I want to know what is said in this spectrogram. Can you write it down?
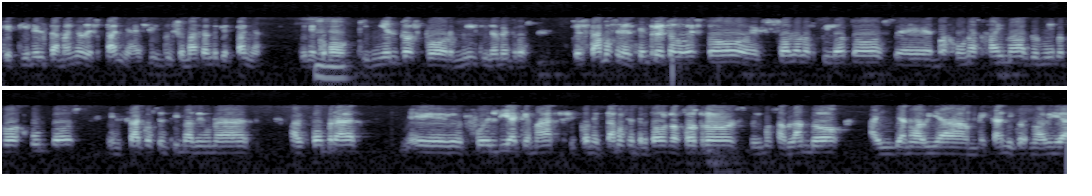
que tiene el tamaño de España, es incluso más grande que España, tiene como 500 por 1000 kilómetros. Entonces estamos en el centro de todo esto, solo los pilotos eh, bajo unas jaimas, durmiendo todos juntos, en sacos encima de unas alfombras. Eh, fue el día que más conectamos entre todos nosotros, estuvimos hablando, ahí ya no había mecánicos, no había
